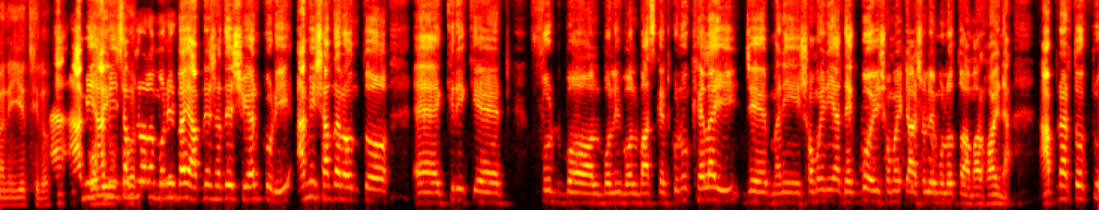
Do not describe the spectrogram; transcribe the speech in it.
মানে ইয়ে ছিল। আ আমি বলি আমি ও শামসুল আলম মনির ভাই আপনার সাথে শেয়ার করি। আমি সাধারণত অ্যা ক্রিকেট, ফুটবল, ভলিবল, বাস্কেট কোন খেলাই যে মানে সময় নিয়ে দেখব এই সময়টা আসলে মূলত আমার হয় না। আপনার তো একটু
